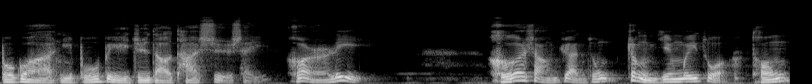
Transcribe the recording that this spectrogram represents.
不过你不必知道他是谁。赫尔利合上卷宗，正襟危坐，同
